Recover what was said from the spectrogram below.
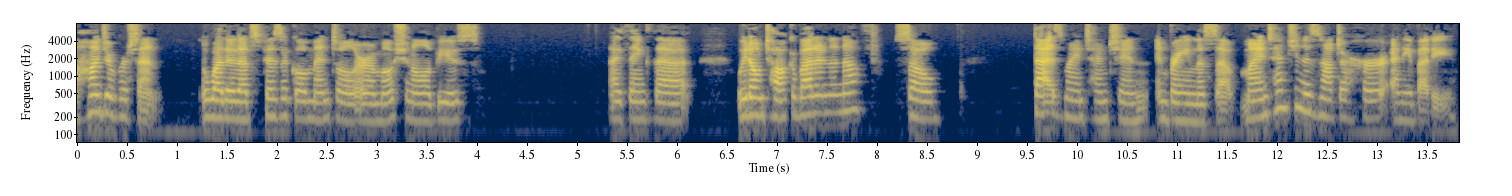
a hundred percent, whether that's physical, mental, or emotional abuse. I think that we don't talk about it enough. So that is my intention in bringing this up. My intention is not to hurt anybody.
